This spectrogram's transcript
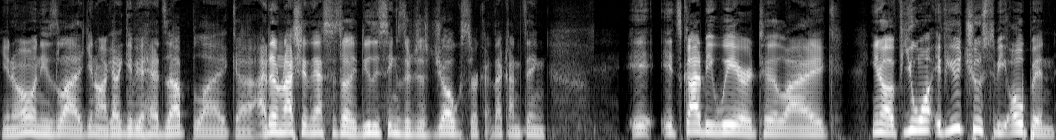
You know, and he's like, you know, I gotta give you a heads up. Like, uh, I don't actually necessarily do these things; they're just jokes or that kind of thing. It it's gotta be weird to like, you know, if you want, if you choose to be open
